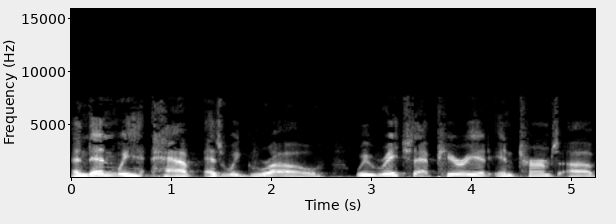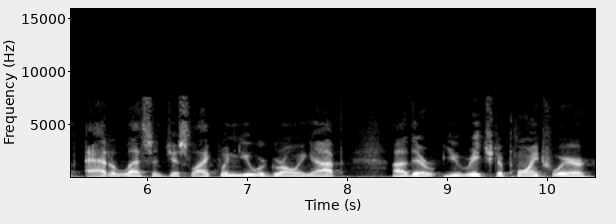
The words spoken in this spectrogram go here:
And then we have, as we grow, we reach that period in terms of adolescence, just like when you were growing up. Uh, there, you reached a point where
